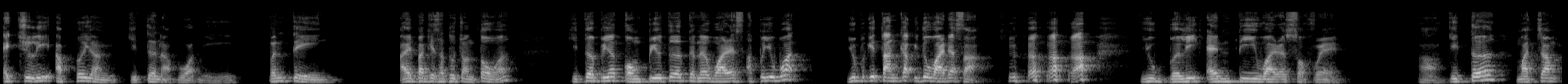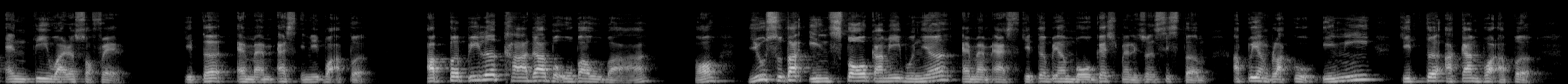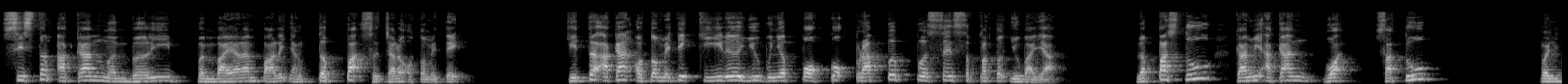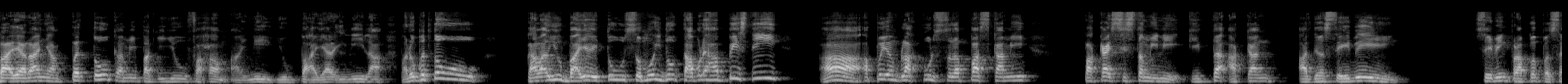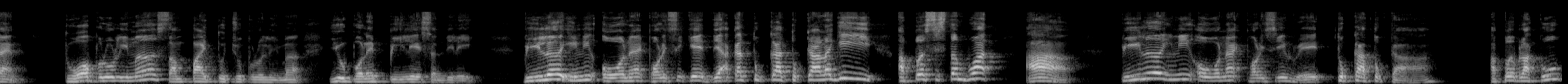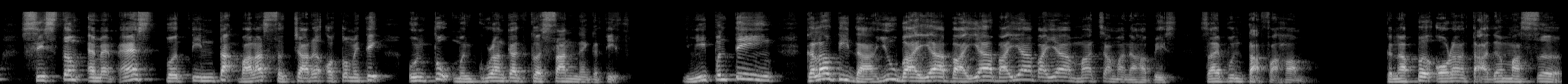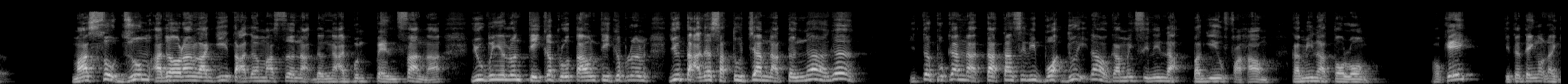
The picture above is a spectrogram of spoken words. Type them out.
Actually, apa yang kita nak buat ni penting. I bagi satu contoh. ah. Kita punya komputer kena virus. Apa you buat? You pergi tangkap itu virus ah. you beli anti-virus software. Ha, kita macam anti-virus software. Kita MMS ini buat apa? Apabila kadar berubah-ubah, oh, you sudah install kami punya MMS, kita punya mortgage management system. Apa yang berlaku? Ini kita akan buat apa? Sistem akan memberi pembayaran balik yang tepat secara automatik. Kita akan automatik kira you punya pokok berapa persen sepatut you bayar. Lepas tu, kami akan buat satu pembayaran yang betul kami bagi you faham. Ah, ini you bayar inilah. Baru betul. Kalau you bayar itu, semua hidup tak boleh habis ni. Ah, apa yang berlaku selepas kami pakai sistem ini? Kita akan ada saving. Saving berapa persen? 25 sampai 75. You boleh pilih sendiri. Bila ini overnight policy gate, dia akan tukar-tukar lagi. Apa sistem buat? Ah, bila ini overnight policy rate tukar-tukar, apa berlaku? Sistem MMS bertindak balas secara automatik untuk mengurangkan kesan negatif. Ini penting. Kalau tidak, you bayar, bayar, bayar, bayar macam mana habis. Saya pun tak faham. Kenapa orang tak ada masa? Masuk Zoom ada orang lagi tak ada masa nak dengar. Pun pensan lah. You punya loan 30 tahun, 30 tahun. You tak ada satu jam nak dengar ke? Kita bukan nak datang sini buat duit tau. Kami sini nak bagi faham. Kami nak tolong. Okay? Kita tengok lagi.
